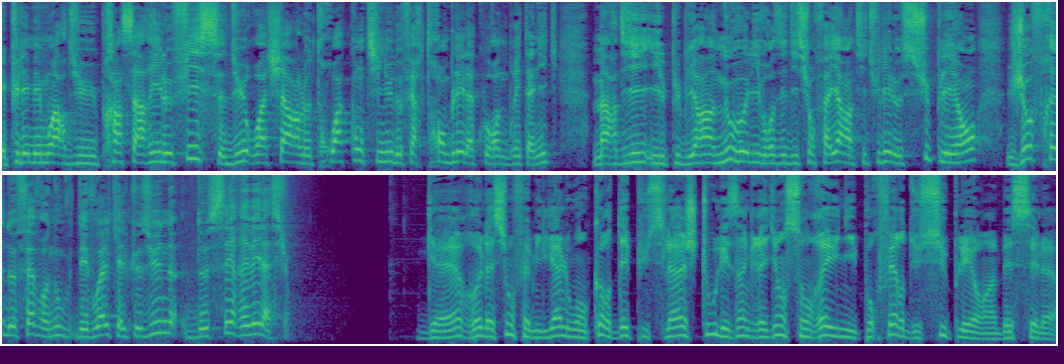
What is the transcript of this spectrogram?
Et puis les mémoires du prince Harry, le fils du roi Charles III, continuent de faire trembler la couronne britannique. Mardi, il publiera un nouveau livre aux éditions Fayard intitulé Le suppléant. Geoffrey Defebvre nous dévoile quelques-unes de ses révélations. Guerre, relations familiales ou encore dépucelage, tous les ingrédients sont réunis pour faire du suppléant un best-seller.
